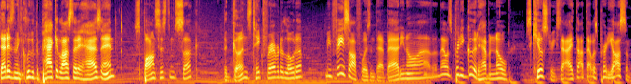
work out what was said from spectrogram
That doesn't include the packet loss that it has, and spawn systems suck. The guns take forever to load up. I mean, Face Off wasn't that bad, you know. Uh, that was pretty good having no skill streaks. I thought that was pretty awesome.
